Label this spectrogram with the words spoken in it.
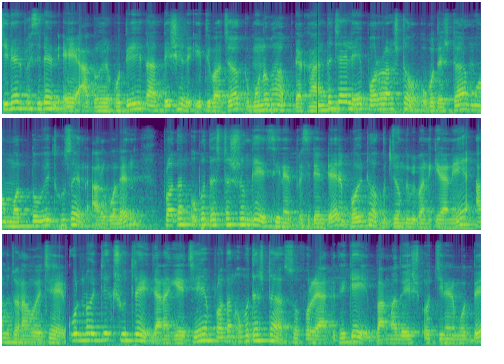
চীনের প্রেসিডেন্ট এই আগ্রহের প্রতি তার দেশের ইতিবাচক মনোভাব দেখান। চাইলে পররাষ্ট্র উপদেষ্টা মোহাম্মদ তৌহিদ হোসেন আরও বলেন প্রধান উপদেষ্টার সঙ্গে চীনের প্রেসিডেন্টের বৈঠক জঙ্গি বিমান কিনা নিয়ে আলোচনা হয়েছে। কূটনৈতিক সূত্রে জানা গিয়েছে, প্রধান উপদেষ্টা সফরের আগে থেকে বাংলাদেশ ও চীনের মধ্যে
